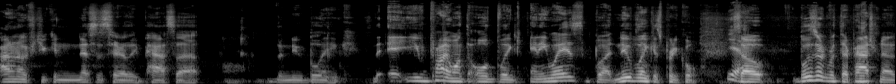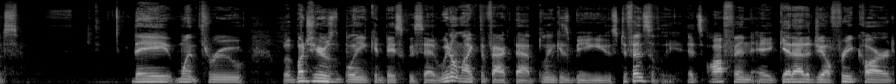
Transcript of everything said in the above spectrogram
I don't know if you can necessarily pass up the new Blink. Eh, You probably want the old Blink anyways, but new Blink is pretty cool. Yeah. So Blizzard with their patch notes, they went through with a bunch of heroes with Blink and basically said, we don't like the fact that Blink is being used defensively. It's often a get out of jail free card,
